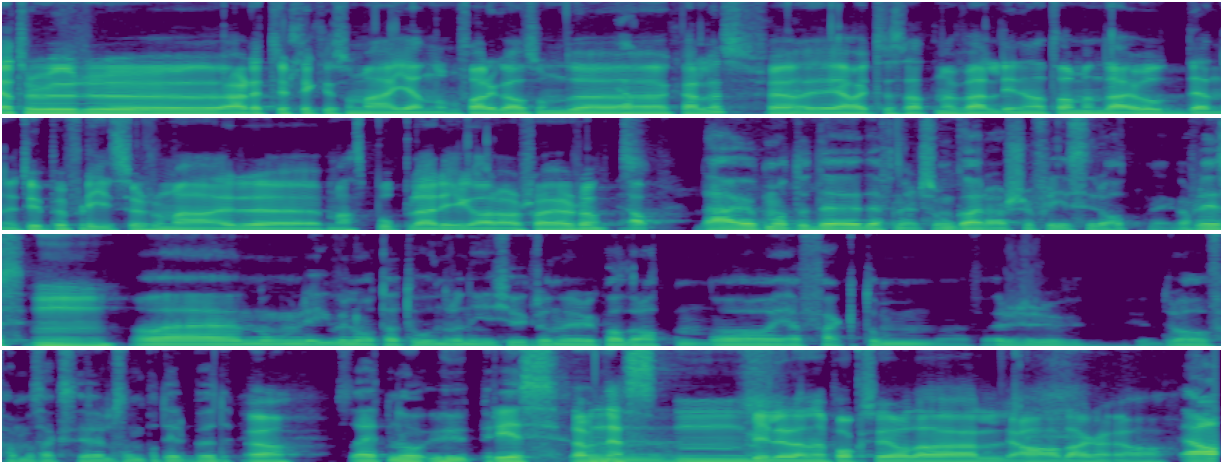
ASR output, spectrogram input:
jeg tror øh, Er dette slike som er gjennomfarga, som det kalles? For jeg, jeg har ikke sett meg veldig inn i dette, men det er jo denne type fliser som er mest populære i garasjer. Ja, det er jo på en måte definert som garasjefliser og 8 megaflis. Mm. Og eh, noen ligger vel nå til 229 kroner kvadraten, og jeg fikk dem for 165 eller sånn på tilbud. Ja. Så det er ikke noe upris. Det er vel nesten billigere enn epoxy, og det er, ja, det er, ja. Ja,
